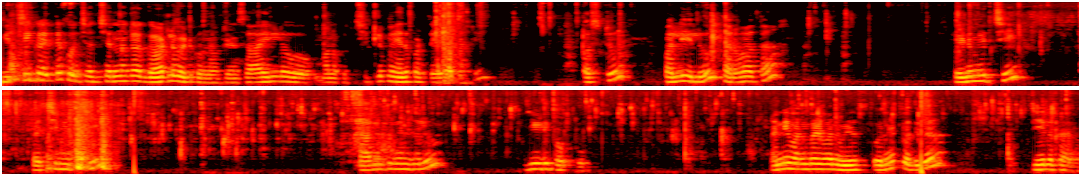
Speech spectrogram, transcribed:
మిర్చికి అయితే కొంచెం చిన్నగా ఘాట్లు పెట్టుకుందాం ఫ్రెండ్స్. ఆయిల్లో మనకు చిట్లు మీద పడతాయి కాబట్టి ఫస్ట్ పల్లీలు తర్వాత ఎండుమిర్చి పచ్చిమిర్చి తాలింపు గింజలు జీడిపప్పు. అన్నీ వన్ బై వన్ వేసుకొని కొద్దిగా జీలకర్ర.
